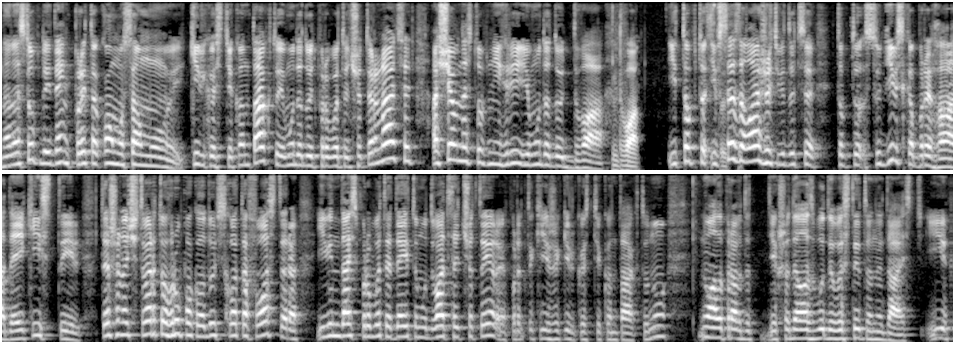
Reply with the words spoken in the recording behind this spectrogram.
На наступний день при такому самому кількості контакту йому дадуть пробити 14, а ще в наступній грі йому дадуть 2. Два. І тобто, і все залежить від оце, тобто суддівська бригада, який стиль. Те, що на четверту гру покладуть Скотта Фостера, і він дасть пробити Дейтому 24 при такій же кількості контакту. Ну, ну але правда, якщо Делас буде вести, то не дасть. І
